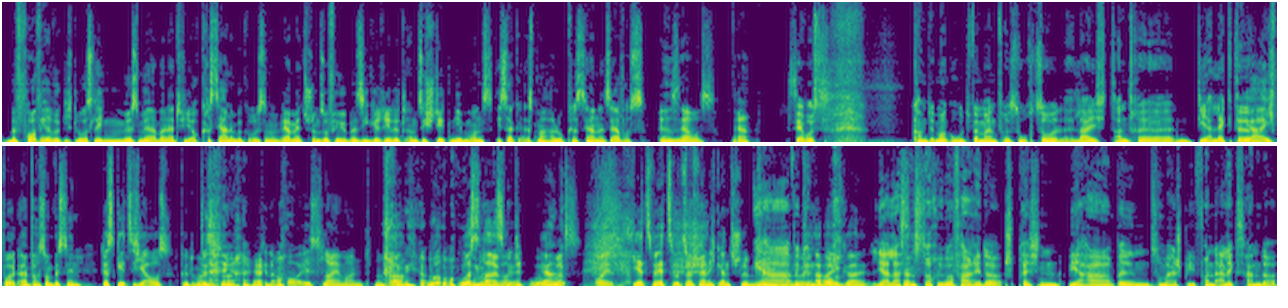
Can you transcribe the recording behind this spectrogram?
Bevor wir wirklich loslegen, müssen wir aber natürlich auch Christiane begrüßen. Und wir haben jetzt schon so viel über sie geredet und sie steht neben uns. Ich sage erstmal Hallo Christiane, Servus. Ja, servus. Servus. Kommt immer gut, wenn man versucht, so leicht andere Dialekte. Ja, ich wollte einfach so ein bisschen, das geht sich aus, könnte man auch das, sagen. ja, genau. Oh, ist Leimand, ne? Ah, Ja, Ur. Ur Ja. Urs? Oh, Jetzt, jetzt wird es wahrscheinlich ganz schlimm für Ja, wir Immanuel, können aber auch, egal. Ja, lass Ja. uns doch über Fahrräder sprechen. Wir haben zum Beispiel von Alexander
